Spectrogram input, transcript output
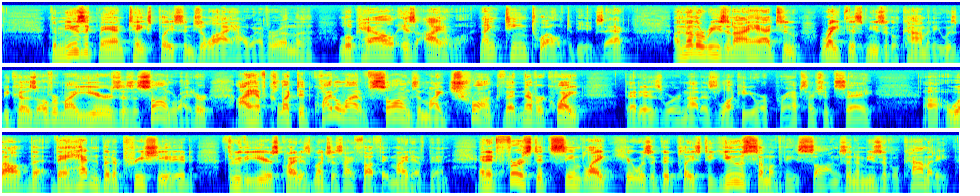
The Music Man takes place in July, however, and the locale is Iowa, 1912 to be exact. Another reason I had to write this musical comedy was because over my years as a songwriter, I have collected quite a lot of songs in my trunk that never quite, that is, we were not as lucky, or perhaps I should say, uh, well, the, they hadn't been appreciated through the years quite as much as I thought they might have been. And at first, it seemed like here was a good place to use some of these songs in a musical comedy.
